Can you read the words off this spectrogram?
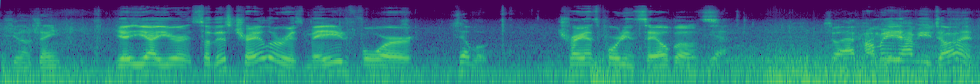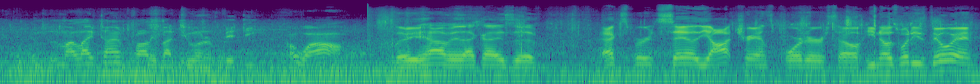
You see what I'm saying? Yeah, yeah, you're, so this trailer is made for Sailboat. transporting sailboats. Yeah. So after How many get- have you done? in, in my lifetime? Probably about 250. Oh, wow. There you have it. That guy's a expert sail yacht transporter, so he knows what he's doing.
